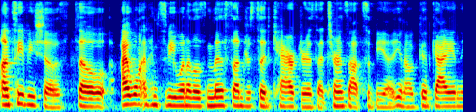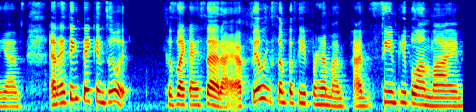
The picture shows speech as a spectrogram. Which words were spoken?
on TV shows. So I want him to be one of those misunderstood characters that turns out to be a you know good guy in the end, and I think they can do it. Because, like I said, I, am feeling sympathy for him. I'm, I've seen people online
